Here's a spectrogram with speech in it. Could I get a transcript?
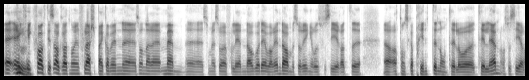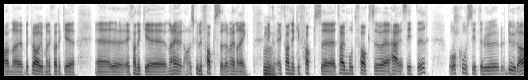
Jeg, jeg Mm. fikk faktisk akkurat nå en flashback av en eh, sånn der mem eh, som jeg så her forleden dag. og Det var en dame som ringer og sier at, eh, at hun skal printe noen til, å, til en. Og så sier han eh, beklager, men jeg kan ikke eh, jeg kan ikke, Nei, han skulle fakse det, mener jeg. Jeg, Mm. jeg kan ikke fakse, ta imot faks her jeg sitter. Og hvor sitter du, du da?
